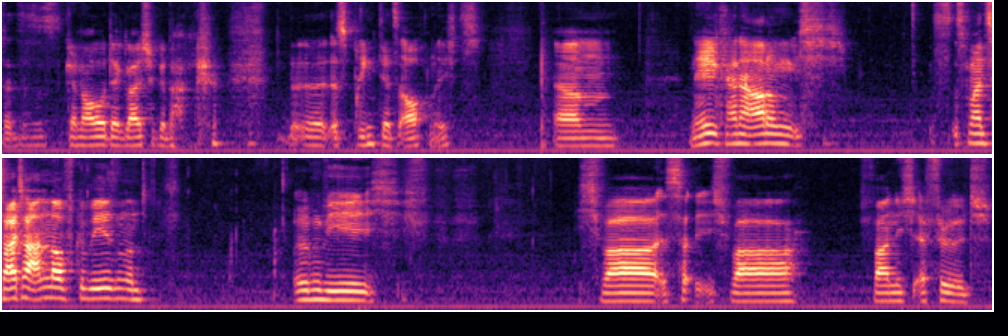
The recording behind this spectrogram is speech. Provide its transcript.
da, das ist genau der gleiche Gedanke. Äh, es bringt jetzt auch nichts. Ähm, nee, keine Ahnung, ich, es ist mein zweiter Anlauf gewesen und irgendwie, ich, ich war, es, ich war, ich war nicht erfüllt.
